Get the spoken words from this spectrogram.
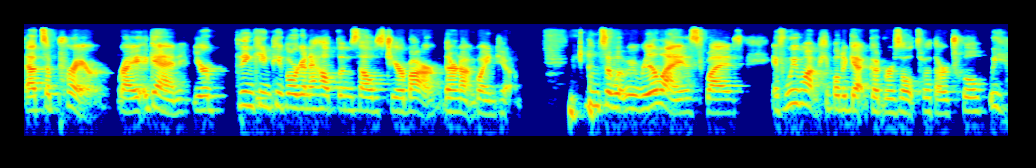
That's a prayer, right? Again, you're thinking people are going to help themselves to your bar. They're not going to. and so what we realized was if we want people to get good results with our tool, we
